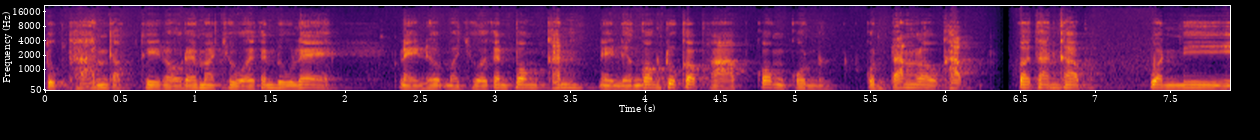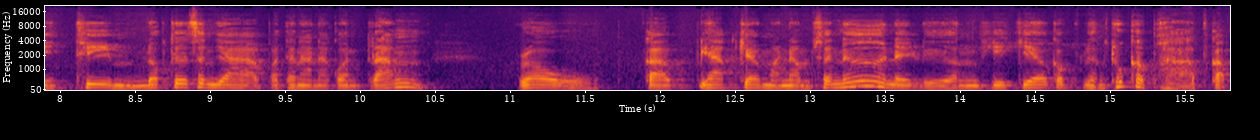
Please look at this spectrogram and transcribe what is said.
ทุกฐานกับที่เราได้มาช่วยกันดูแล ในเรื่องมาช่วยกันป้องกัน ในเรื่องของทุกขภาพของคนคนตรังเราครับประธานครับ วันนี้ทีมดรสัญญาพัฒนานากรตรัง เรากับอยากจะมานำเสนอในเรื่องที่เกี่ยวกับเรื่องทุกขภาพกับ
